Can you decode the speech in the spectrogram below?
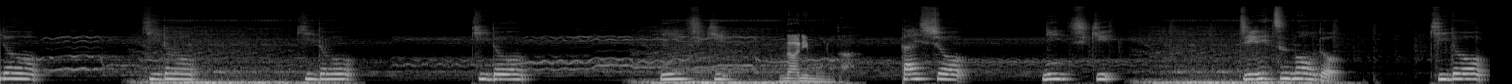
起動起動起動起動認識。何者だ？対象認識自立モード。起動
